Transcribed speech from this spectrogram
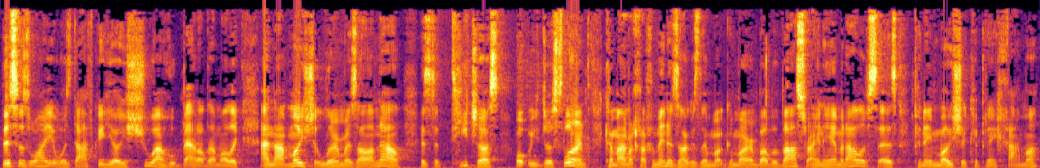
This is why it was Dafka Yeshua who battled Amalek, and not Moshe. Learn Anal is to teach us what we just learned. Kamar Chachaminazag is the Gemara Baba Basra, and and Aleph says, Pnei Moshe Chama.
